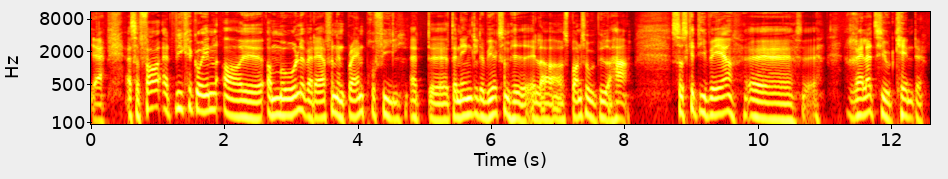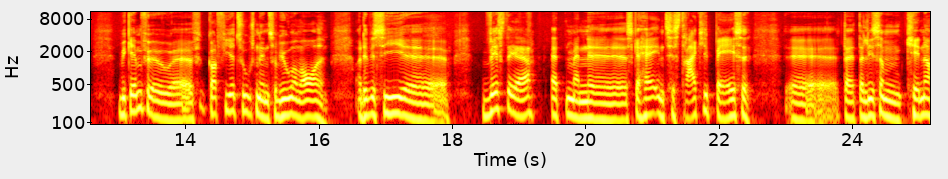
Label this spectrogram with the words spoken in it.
Ja, altså for at vi kan gå ind og, øh, og måle, hvad det er for en brandprofil, at øh, den enkelte virksomhed eller sponsorudbyder har, så skal de være øh, relativt kendte. Vi gennemfører jo øh, godt 4.000 interview om året, og det vil sige, øh, hvis det er, at man øh, skal have en tilstrækkelig base, øh, der, der ligesom kender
